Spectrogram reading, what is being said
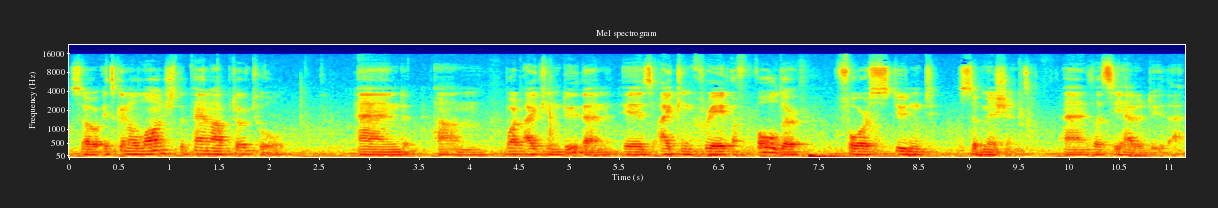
So it's going to launch the Panopto tool, and um, what I can do then is I can create a folder for student submissions. And let's see how to do that.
